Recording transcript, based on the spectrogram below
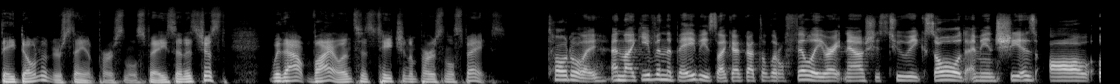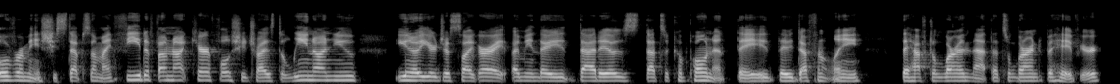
they don't understand personal space, and it's just without violence, it's teaching them personal space. Totally. And like even the babies, like I've got the little filly right now. She's two weeks old. I mean, she is all over me. She steps on my feet if I'm not careful. She tries to lean on you. You know, you're just like, all right. I mean, they that is that's a component. They they definitely they have to learn that. That's a learned behavior.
